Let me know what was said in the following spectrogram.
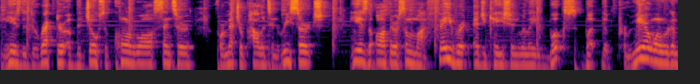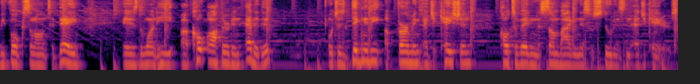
He is the director of the Joseph Cornwall Center for Metropolitan Research. He is the author of some of my favorite education related books, but the premier one we're going to be focusing on today is the one he uh, co authored and edited, which is Dignity Affirming Education Cultivating the Somebodyness of Students and Educators.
